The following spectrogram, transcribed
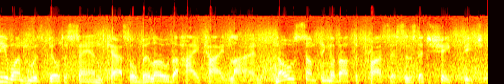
Anyone who has built a sand castle below the high tide line knows something about the processes that shape beaches.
